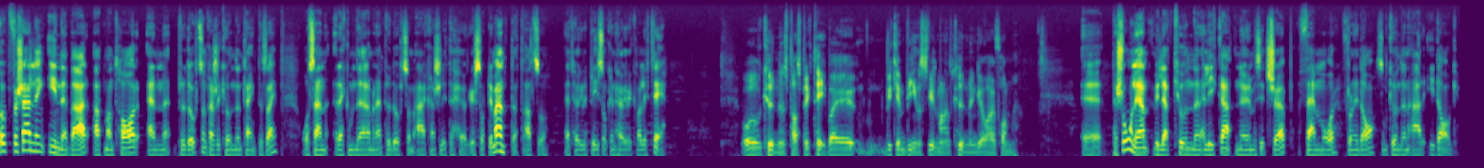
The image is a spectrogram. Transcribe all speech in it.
Uppförsäljning innebär att man tar en produkt som kanske kunden tänkte sig och sen rekommenderar man en produkt som är kanske lite högre i sortimentet, alltså ett högre pris och en högre kvalitet. Och kundens perspektiv, vad är, vilken vinst vill man att kunden går härifrån med? Eh, personligen vill jag att kunden är lika nöjd med sitt köp fem år från idag som kunden är idag.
